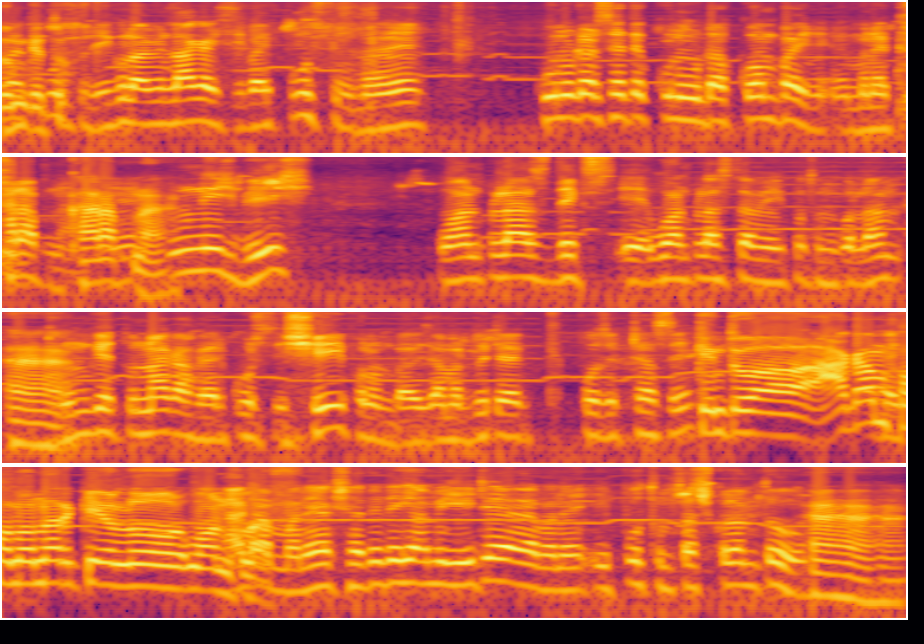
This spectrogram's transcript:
ধূমকেতু? প্রচুর, এগুলো আমি লাগাইছি ভাই প্রচুর মানে কোনোটার সাথে কোনোটা কম পাই মানে খারাপ না। খারাপ না। উনিশ বিশ ওয়ান প্লাস দেখছি ওয়ান প্লাস তো আমি প্রথম করলাম। হ্যাঁ, হ্যাঁ। ধূমকেতু নাগা ফায়ার করছি সেই ফলন ভাই আমার দুইটা প্রজেক্ট আছে। কিন্তু আগাম ফলন আর কি হলো ওয়ান প্লাস মানে একসাথে দেখি আমি এইটা মানে এই প্রথম চাষ করলাম তো। হ্যাঁ হ্যাঁ হ্যাঁ।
